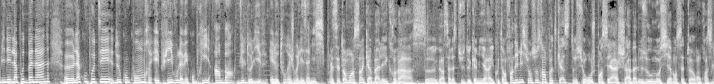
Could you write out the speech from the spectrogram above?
De la peau de banane, euh, la compotée de concombre et puis, vous l'avez compris, un bain d'huile d'olive. Et le tour est joué, les amis. 7h-5 à bas les crevasses, euh, grâce à l'astuce de Camille à écouter en fin d'émission. Ce sera un podcast sur rouge.ch, à bas le zoom aussi avant 7h. On croise les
